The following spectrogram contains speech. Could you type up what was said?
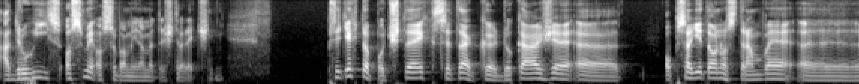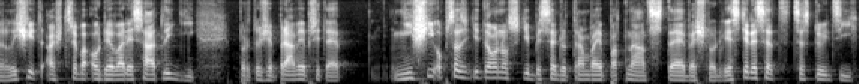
a druhý s osmi osobami na metr čtvereční. Při těchto počtech se tak dokáže eh, obsaditelnost tramvaje e, lišit až třeba o 90 lidí, protože právě při té nižší obsaditelnosti by se do tramvaje 15T vešlo 210 cestujících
